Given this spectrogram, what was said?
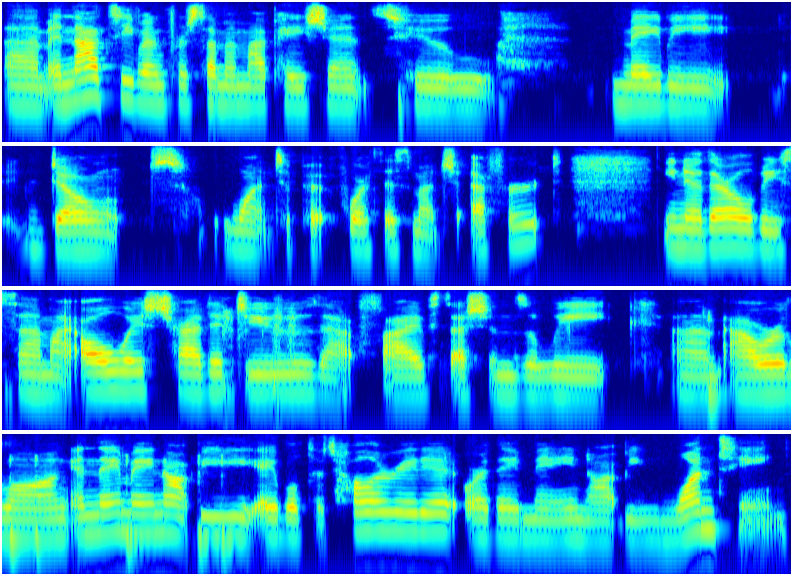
Um, and that's even for some of my patients who maybe don't want to put forth as much effort. You know, there will be some, I always try to do that five sessions a week, um, hour long, and they may not be able to tolerate it or they may not be wanting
